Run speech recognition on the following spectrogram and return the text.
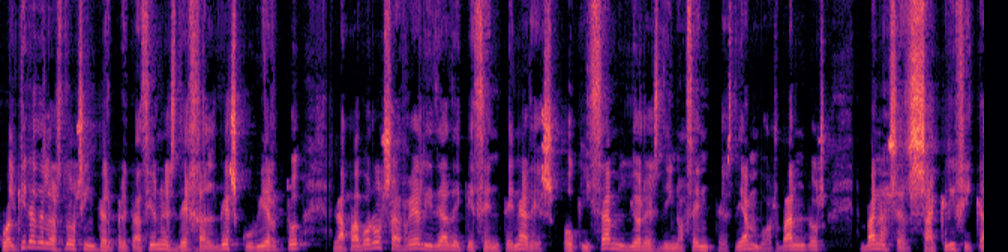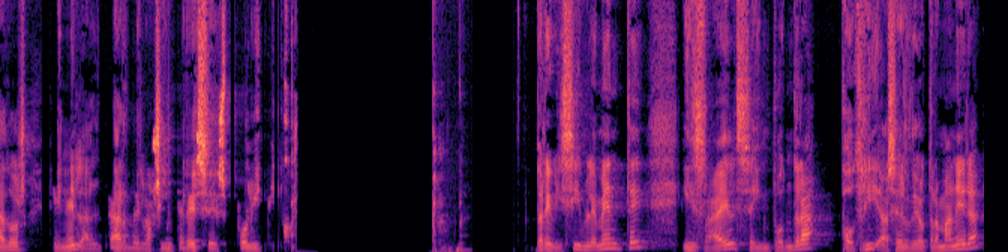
cualquiera de las dos interpretaciones deja al descubierto la pavorosa realidad de que centenares o quizá millones de inocentes de ambos bandos van a ser sacrificados en el altar de los intereses políticos. Previsiblemente, Israel se impondrá podría ser de otra manera,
